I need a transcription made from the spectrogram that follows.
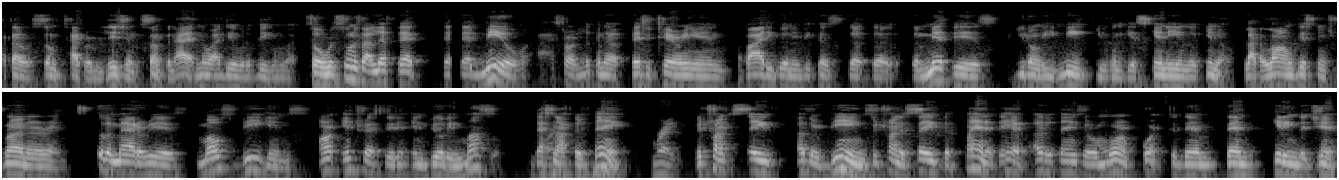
I thought it was some type of religion or something. I had no idea what a vegan was. So as soon as I left that that, that meal, I started looking up vegetarian bodybuilding because the, the, the myth is you don't eat meat, you're going to get skinny and look, you know, like a long distance runner. And still the matter is, most vegans aren't interested in, in building muscle. That's right. not their thing. Right. They're trying to save other beings. They're trying to save the planet. They have other things that are more important to them than hitting the gym,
